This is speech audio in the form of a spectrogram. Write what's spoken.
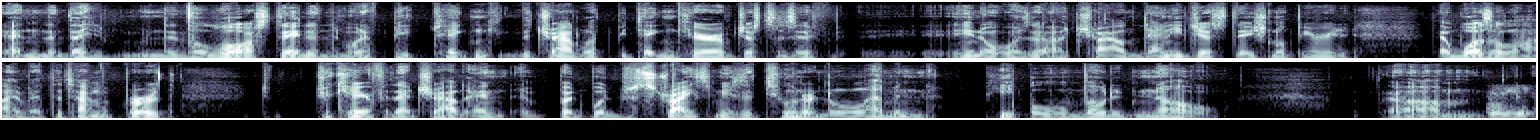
and they, the law stated it would be taken, the child would have to be taken care of just as if you know it was a child any gestational period that was alive at the time of birth to care for that child. And but what strikes me is that 211 people voted no. Um, right.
